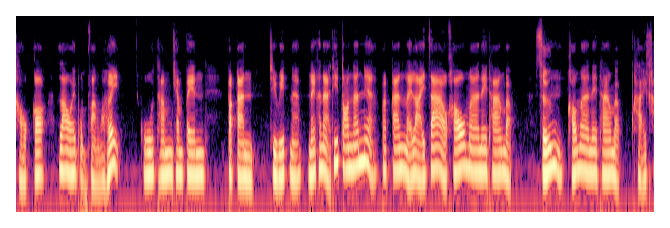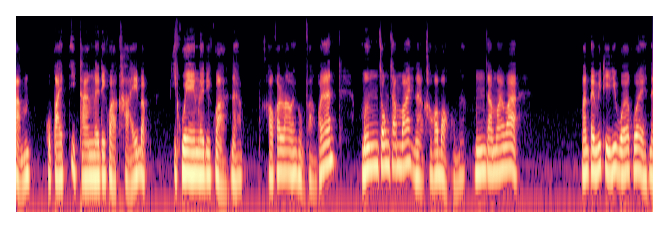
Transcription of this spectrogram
เขาก็เล่าให้ผมฟังว่า เฮ้ยกูทำแคมเปญประกันชีวิตนะ ในขณะที่ตอนนั้นเนี่ยประกันหลาย ๆ เจ้าเขามาในทางแบบ ซึ้งเขามาในทางแบบขายขำกูไปอีกทางเลยดีกว่าขายแบบอีกเวงเลยดีกว่านะครับเขาก็เล่าให้ผมฟัง เพราะฉะนั้น มึงจงจำไว้นะเขาก็บอกผมนะมึงจำไว้ว่า มันเป็นวิธีที่ work เว้ยใน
